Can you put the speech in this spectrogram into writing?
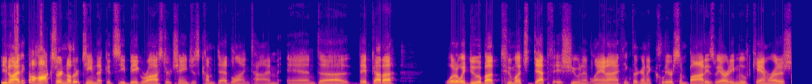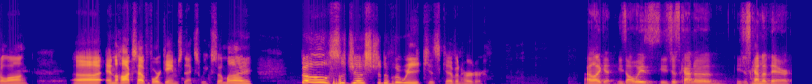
you know, I think the Hawks are another team that could see big roster changes come deadline time. And uh, they've got a what do we do about too much depth issue in Atlanta? I think they're going to clear some bodies. We already moved Cam Reddish along. Uh, and the Hawks have four games next week. So my dull suggestion of the week is Kevin Huerter. I like it. He's always he's just kind of he's just kind of there,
